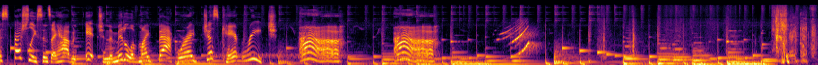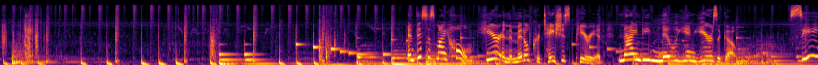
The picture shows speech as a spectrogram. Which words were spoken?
especially since I have an itch in the middle of my back where I just can't reach. Ah! Ah! And this is my home here in the Middle Cretaceous period, 90 million years ago. See?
